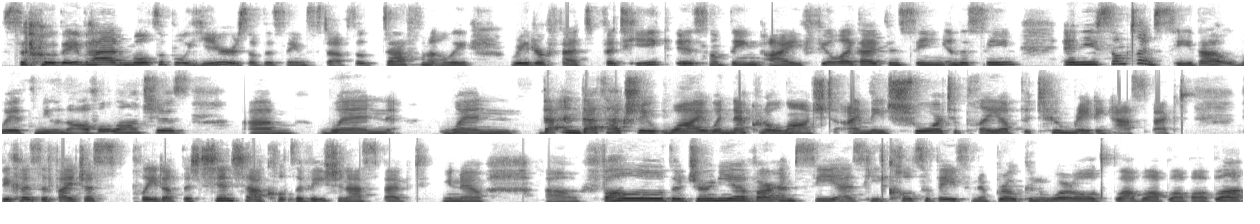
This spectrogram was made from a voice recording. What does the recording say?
So they've had multiple years of the same stuff. So definitely reader fat- fatigue is something I feel like I've been seeing in the scene. And you sometimes see that with new novel launches um, when when that and that's actually why when necro launched i made sure to play up the tomb raiding aspect because if i just played up the xianxia cultivation aspect you know uh, follow the journey of our mc as he cultivates in a broken world blah blah blah blah blah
